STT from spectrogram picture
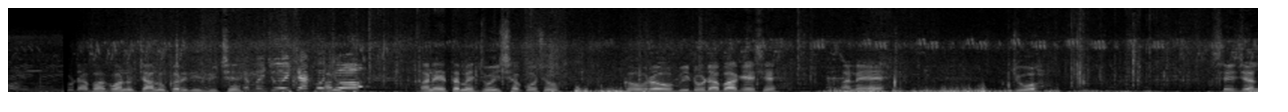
ડોડા ભાગવાનું ચાલુ કરી દીધું છે. તમે જોઈ શકો છો. અને તમે જોઈ શકો છો ગૌરવ બી ડોડા ભાગે છે. અને જુઓ સેજલ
